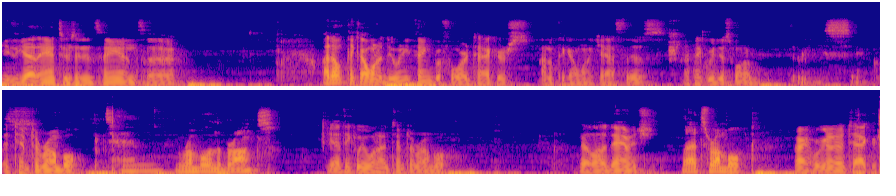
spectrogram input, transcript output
He's got answers in his hand, so. I don't think I want to do anything before attackers. I don't think I want to cast this. I think we just want Three, six, to attempt to rumble. ten. Rumble in the Bronx. Yeah, I think we want to attempt to rumble. Got a lot of damage. Let's rumble. All right, we're going to attackers.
